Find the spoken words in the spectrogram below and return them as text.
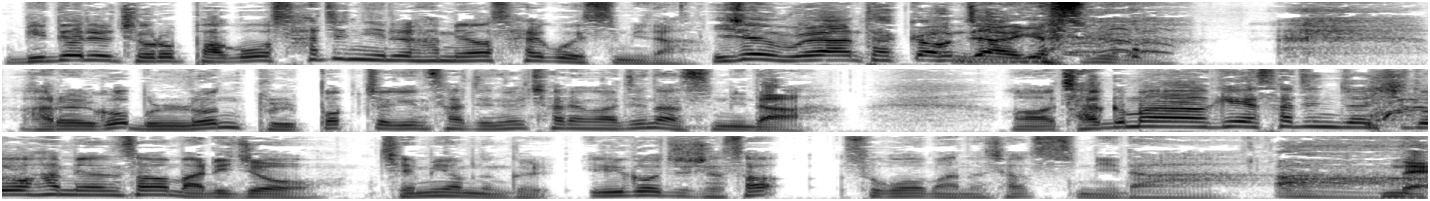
미대를 졸업하고 사진 일을 하며 살고 있습니다. 이젠 왜 안타까운지 알겠습니다. 가로 열고 물론 불법적인 사진을 촬영하진 않습니다. 어, 자그마하게 사진 전시도 하면서 말이죠. 재미없는 글 읽어주셔서 수고 많으셨습니다. 아, 네.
